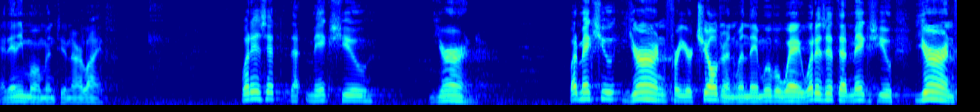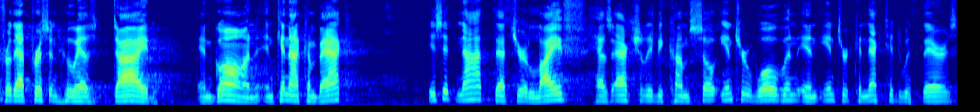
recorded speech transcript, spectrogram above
at any moment in our life. What is it that makes you yearn? What makes you yearn for your children when they move away? What is it that makes you yearn for that person who has died and gone and cannot come back? Is it not that your life has actually become so interwoven and interconnected with theirs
